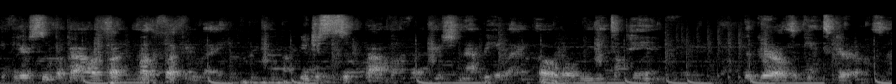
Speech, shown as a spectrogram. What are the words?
if you're a superpower fuck, motherfucker, like you're just a superpower motherfucker. You should not be like, oh well we need to pin the girls against girls.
